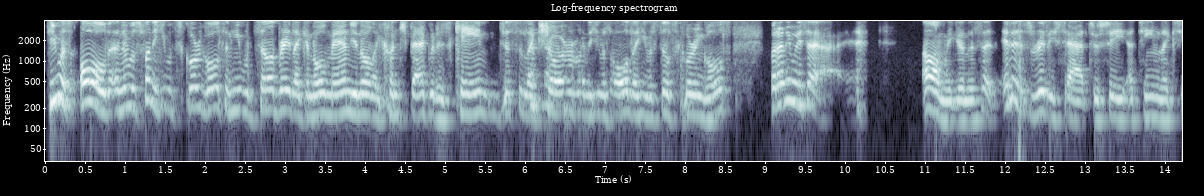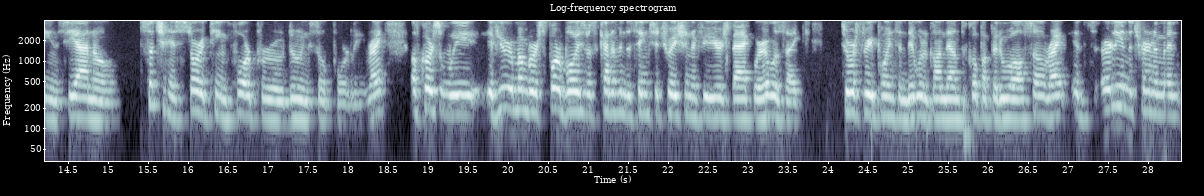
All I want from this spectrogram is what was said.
He was old, and it was funny. He would score goals, and he would celebrate like an old man, you know, like hunchback with his cane, just to like show everyone that he was old and he was still scoring goals. But anyways, I, oh my goodness, it, it is really sad to see a team like Cienciano, such a historic team for Peru, doing so poorly, right? Of course, we, if you remember, Sport Boys was kind of in the same situation a few years back, where it was like two or three points, and they would have gone down to Copa Peru also, right? It's early in the tournament;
